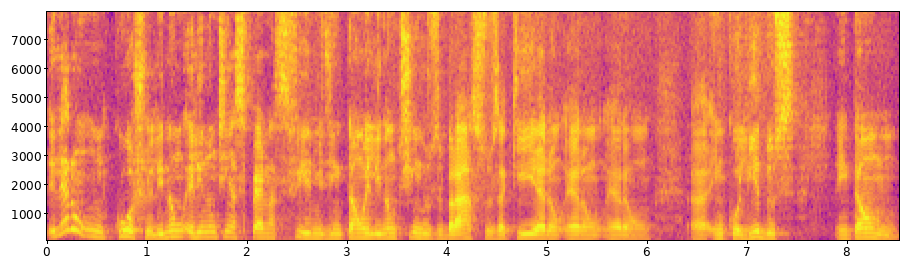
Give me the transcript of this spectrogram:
ele era um coxo, ele não, ele não tinha as pernas firmes, então ele não tinha os braços aqui, eram, eram, eram uh, encolhidos, então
